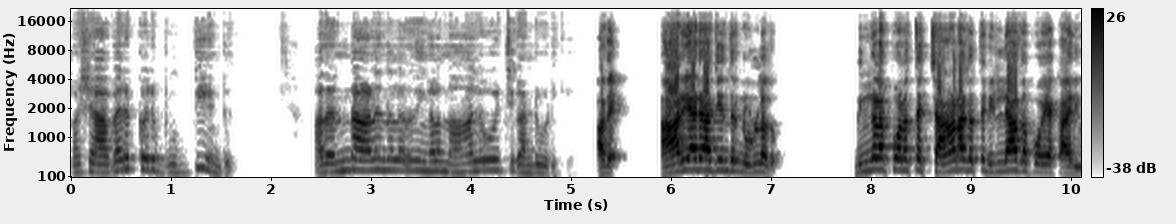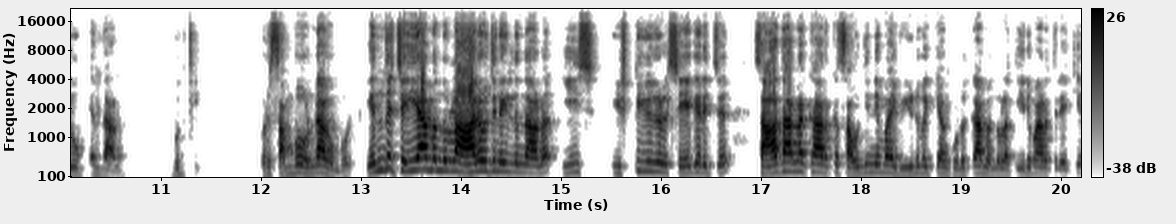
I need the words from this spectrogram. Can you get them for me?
പക്ഷെ അവരൊക്കെ ഒരു ബുദ്ധിയുണ്ട്. അതെന്താണ് എന്നുള്ളത് നിങ്ങളൊന്ന് ആലോചിച്ച് കണ്ടുപിടിക്കുക അതെ ആര്യ രാജേന്ദ്രൻ ഉള്ളതും നിങ്ങളെപ്പോലത്തെ ചാണകത്തിന് ഇല്ലാതെ പോയ കാര്യവും എന്താണ്? ബുദ്ധി. ഒരു സംഭവം ഉണ്ടാകുമ്പോൾ എന്ത് ചെയ്യാമെന്നുള്ള ആലോചനയിൽ നിന്നാണ് ഈ ഇഷ്ടികകൾ ശേഖരിച്ച് സാധാരണക്കാർക്ക് സൗജന്യമായി വീട് വയ്ക്കാൻ കൊടുക്കാമെന്നുള്ള തീരുമാനത്തിലേക്ക്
